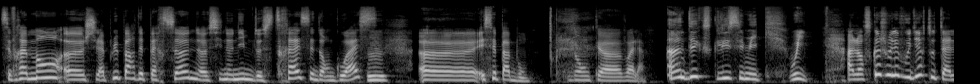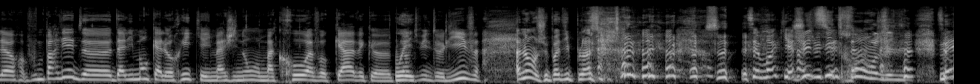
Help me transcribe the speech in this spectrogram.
C'est vraiment, euh, chez la plupart des personnes, euh, synonyme de stress et d'angoisse. Mm. Euh, et c'est pas bon. Donc euh, voilà. Index glycémique. Oui. Alors ce que je voulais vous dire tout à l'heure, vous me parliez d'aliments caloriques et imaginons macro, avocat avec euh, plein d'huile d'olive. Ah non, je n'ai pas dit plein C'est moi qui ai rajouté citron, j'ai dit. Mais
